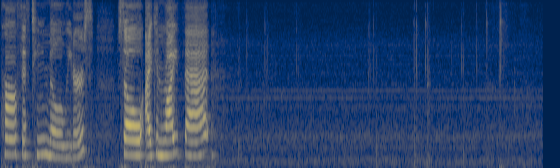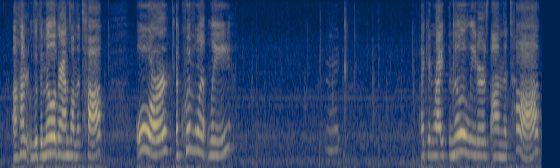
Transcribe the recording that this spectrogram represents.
per 15 milliliters. So I can write that with the milligrams on the top, or equivalently, I can write the milliliters on the top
